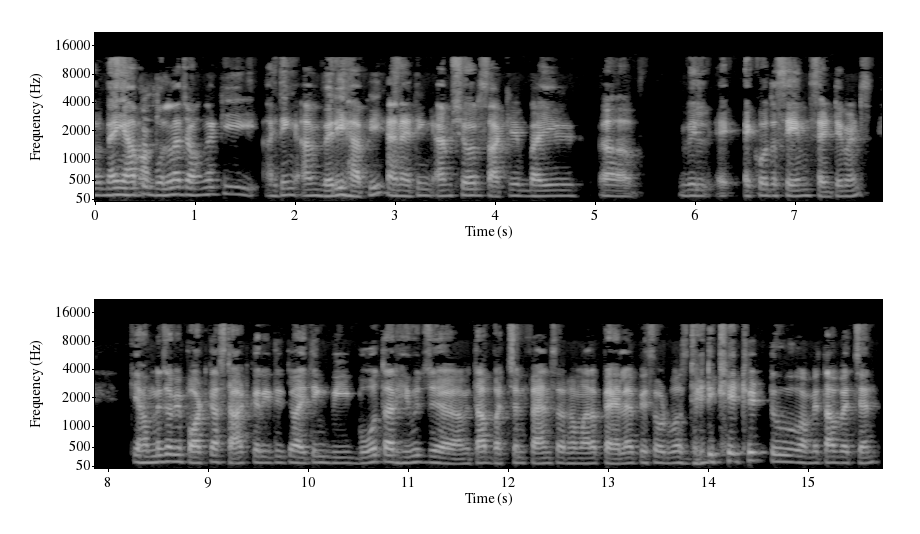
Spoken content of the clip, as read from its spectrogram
और मैं यहाँ पे बोलना चाहूँगा कि I think I'm very happy and I think I'm sure साकिब भाई uh, will echo the same sentiments कि हमने जब ये पॉडकास्ट स्टार्ट करी थी तो I think we both are huge Amitabh Bachchan fans और हमारा पहला episode was dedicated to Amitabh Bachchan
